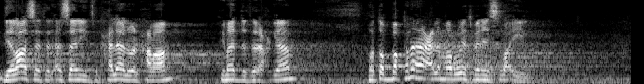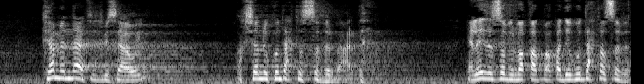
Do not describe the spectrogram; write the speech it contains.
دراسة الأسانيد في الحلال والحرام في مادة الأحكام وطبقناها على مروية بني إسرائيل كم الناتج بيساوي؟ أخشى أنه يكون تحت الصفر بعد. يعني ليس صفر فقط بل قد يكون تحت الصفر.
